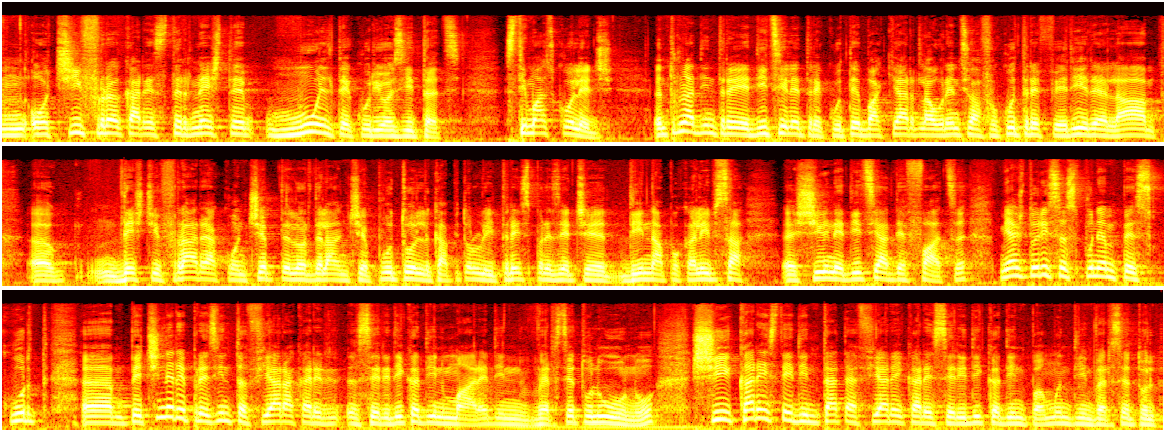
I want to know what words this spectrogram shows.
um, o cifră care stârnește multe curiozități. Stimați colegi, Într-una dintre edițiile trecute, ba chiar Laurențiu a făcut referire la uh, descifrarea conceptelor de la începutul capitolului 13 din Apocalipsa uh, și în ediția de față. Mi-aș dori să spunem pe scurt uh, pe cine reprezintă fiara care se ridică din mare, din versetul 1 și care este identitatea fiarei care se ridică din pământ din versetul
